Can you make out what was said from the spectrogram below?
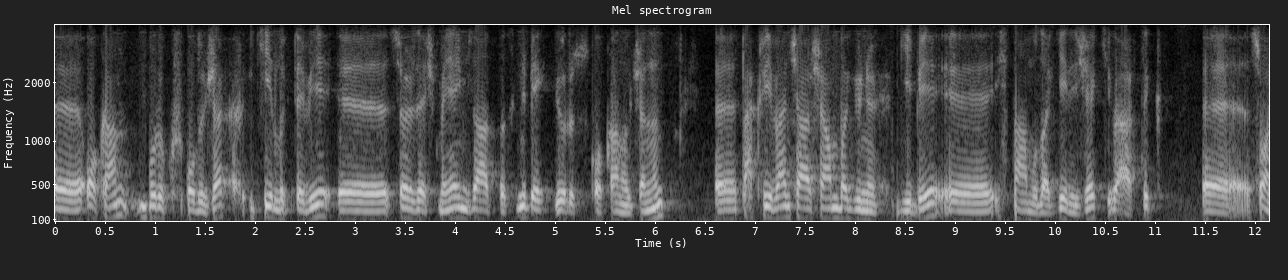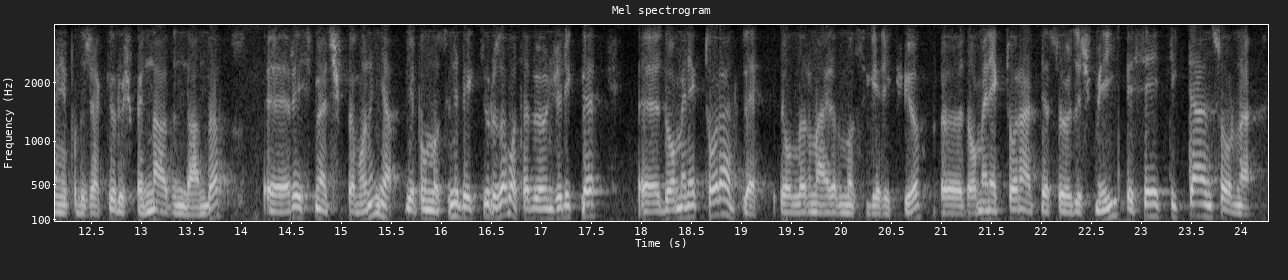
e, Okan Buruk olacak. İki yıllık da bir e, sözleşmeye imza atmasını bekliyoruz Okan Hoca'nın. E, takriben çarşamba günü gibi e, İstanbul'a gelecek ve artık e, son yapılacak görüşmenin ardından da e, resmi açıklamanın yap- yapılmasını bekliyoruz ama tabii öncelikle e, Domenech Torrent'le yolların ayrılması gerekiyor. E, Domenech Torrent'le sözleşmeyi fesih ettikten sonra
